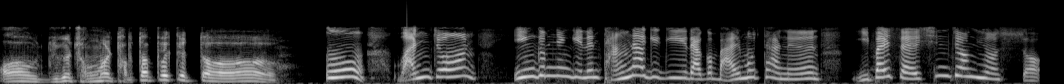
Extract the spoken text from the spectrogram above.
아우 네가 정말 답답했겠다. 응, 완전 임금님기는 당나귀기라고 말 못하는 이발사의 심정이었어.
